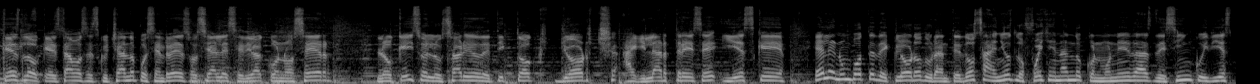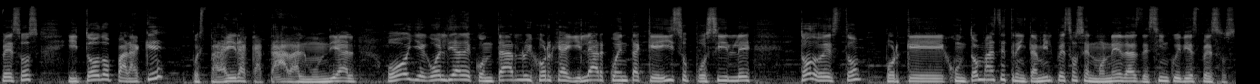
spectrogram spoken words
¿Qué es lo que estamos escuchando? Pues en redes sociales se dio a conocer lo que hizo el usuario de TikTok George Aguilar 13 y es que él en un bote de cloro durante dos años lo fue llenando con monedas de 5 y 10 pesos y todo para qué? pues para ir a Qatar al Mundial. Hoy llegó el día de contarlo y Jorge Aguilar cuenta que hizo posible todo esto porque juntó más de 30 mil pesos en monedas de 5 y 10 pesos.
